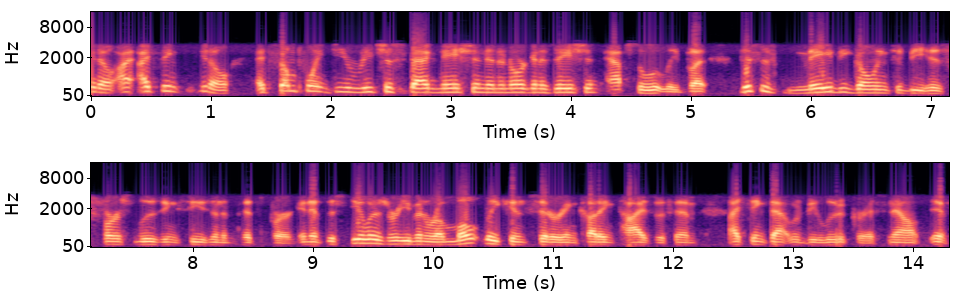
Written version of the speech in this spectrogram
you know, I, I think, you know, at some point, do you reach a stagnation in an organization? Absolutely. But this is maybe going to be his first losing season in Pittsburgh. And if the Steelers are even remotely considering cutting ties with him, I think that would be ludicrous. Now, if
